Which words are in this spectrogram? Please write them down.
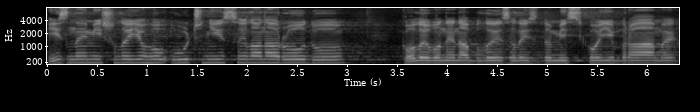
і з ним ішли його учні сила народу. Коли вони наблизились до міської брами,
